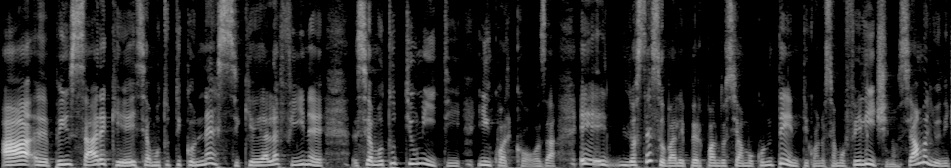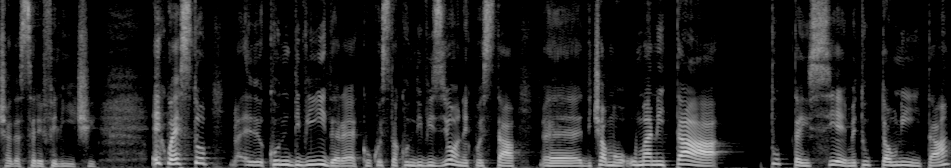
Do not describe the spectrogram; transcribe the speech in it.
a eh, pensare che siamo tutti connessi, che alla fine siamo tutti uniti in qualcosa. E lo stesso vale per quando siamo contenti, quando siamo felici, non siamo gli unici ad essere felici. E questo eh, condividere, ecco, questa condivisione, questa eh, diciamo umanità tutta insieme, tutta unita,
